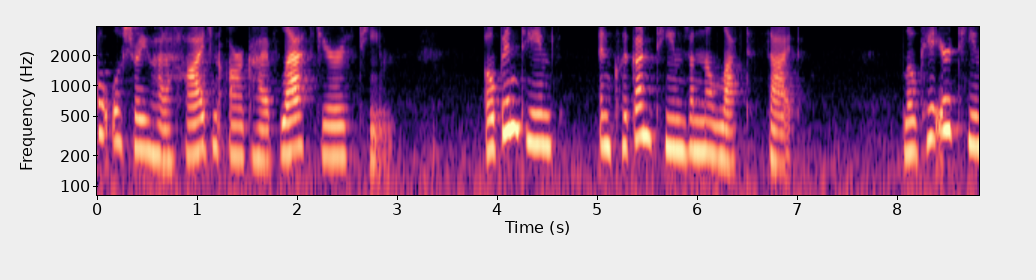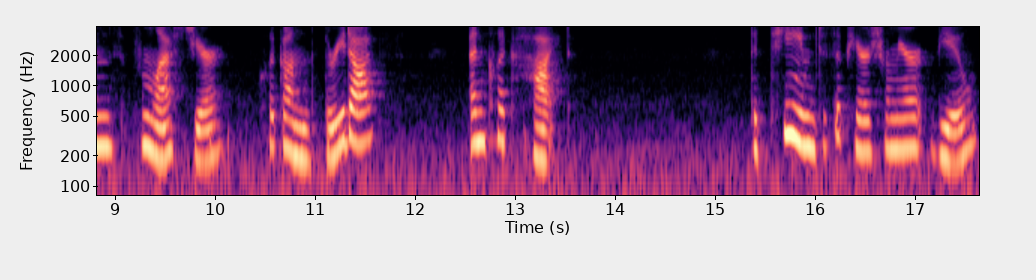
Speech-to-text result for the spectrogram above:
will show you how to hide and archive last year's teams. Open Teams and click on Teams on the left side. Locate your teams from last year, click on the three dots, and click Hide. The team disappears from your view,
